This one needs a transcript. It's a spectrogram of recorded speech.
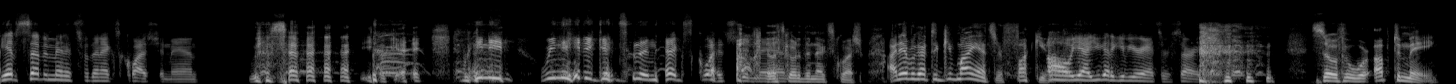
We have seven minutes for the next question, man. You okay. We need, we need to get to the next question, Okay, man. let's go to the next question. I never got to give my answer. Fuck you. Oh yeah, you got to give your answer. Sorry. so if it were up to me,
